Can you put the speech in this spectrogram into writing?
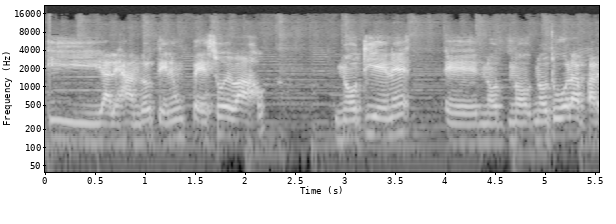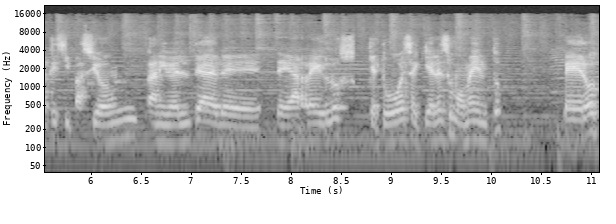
Y Alejandro tiene un peso de bajo no tiene, eh, no, tuvo la participación a nivel de, arreglos que tuvo Ezequiel en su momento, pero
